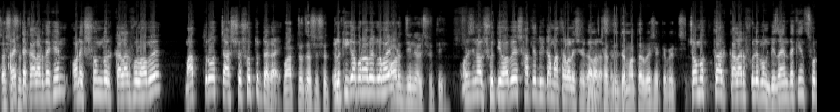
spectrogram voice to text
চারশো আরেকটা সত্তর। কালার দেখেন অনেক সুন্দর কালারফুল হবে। মাত্র চারশো সত্তর টাকায়। মাত্র চারশো সত্তর। কি কাপড় হবে এগুলো ভাই? অরিজিনাল সুতি। অরিজিনাল সুতি হবে সাথে দুইটা মাথার বালিশের কাভার সাথে দুইটা মাথার একটা চমৎকার কালারফুল এবং ডিজাইন দেখেন ছোট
